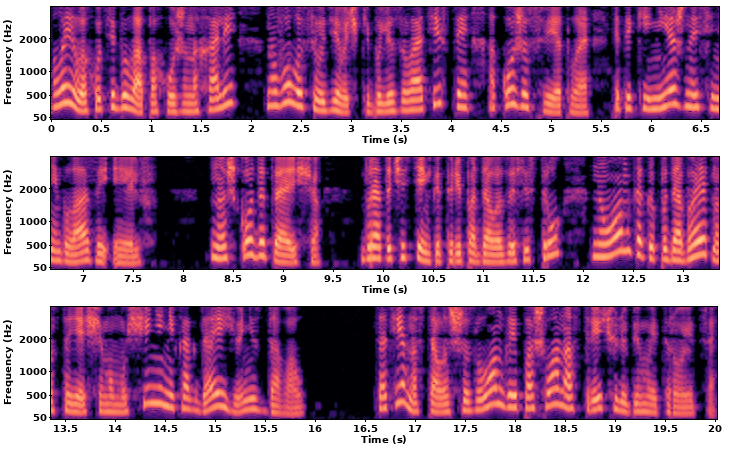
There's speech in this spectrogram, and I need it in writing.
Лейла хоть и была похожа на Хали, но волосы у девочки были золотистые, а кожа светлая, этакий нежный синеглазый эльф. Но Шкода та еще — Брата частенько перепадала за сестру, но он, как и подобает настоящему мужчине, никогда ее не сдавал. Татьяна встала с шезлонга и пошла навстречу любимой троице.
